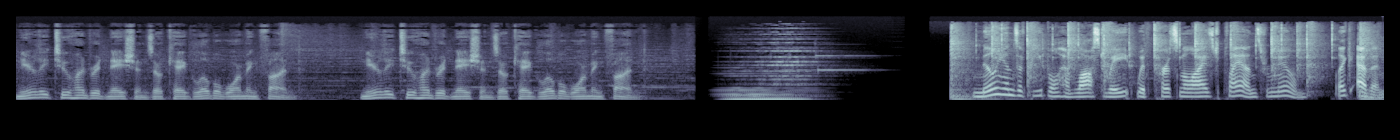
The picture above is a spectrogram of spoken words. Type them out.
Nearly 200 nations OK Global Warming Fund. Nearly 200 nations OK Global Warming Fund. Millions of people have lost weight with personalized plans from Noom, like Evan,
